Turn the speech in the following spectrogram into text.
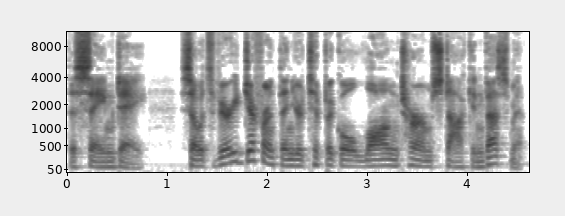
the same day. So it's very different than your typical long term stock investment.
